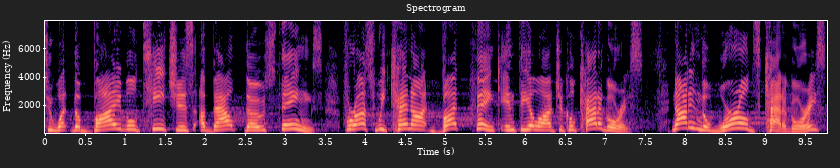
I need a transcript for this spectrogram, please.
to what the Bible teaches about those things. For us, we cannot but think in theological categories. Not in the world's categories,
